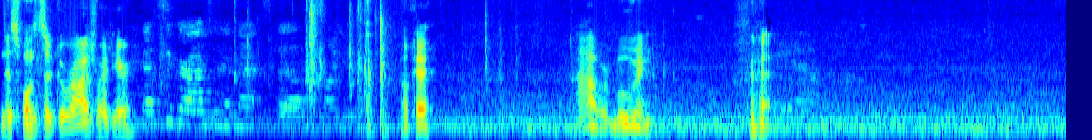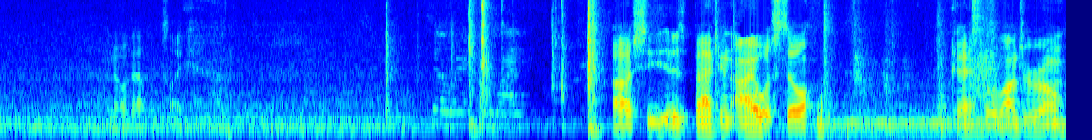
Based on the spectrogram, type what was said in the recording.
This one's the garage right here. That's the garage, and then that's the laundry. Okay. Ah, we're moving. Yeah. I know what that looks like. So where's your wife? Uh, she is back in Iowa still. Okay, little laundry room.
